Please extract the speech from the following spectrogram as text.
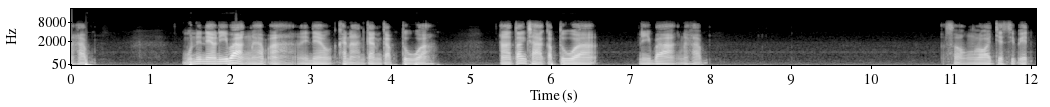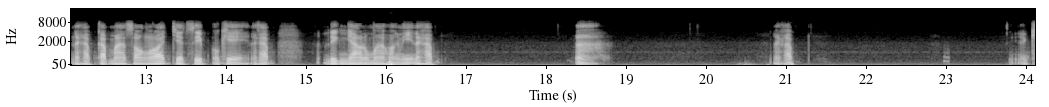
นะครับ หมุนในแนวนี้บ้างนะครับอ่าในแนวขนานกันกับตัวอ่าตั้งฉากกับตัวนี้บ้างนะครับ 271 นะครับ กลับมา 270 โอเคนะครับ ดึงยาวลงมาฝั่งนี้นะครับ อ่า นะครับ โอเค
